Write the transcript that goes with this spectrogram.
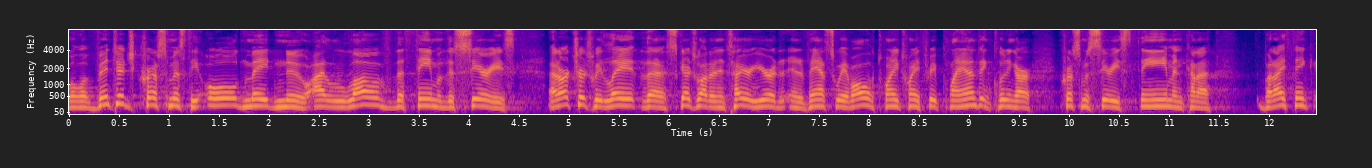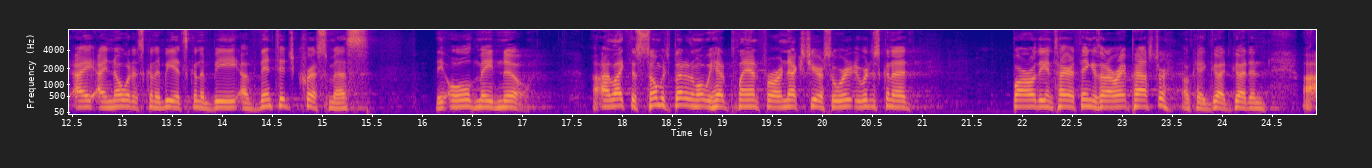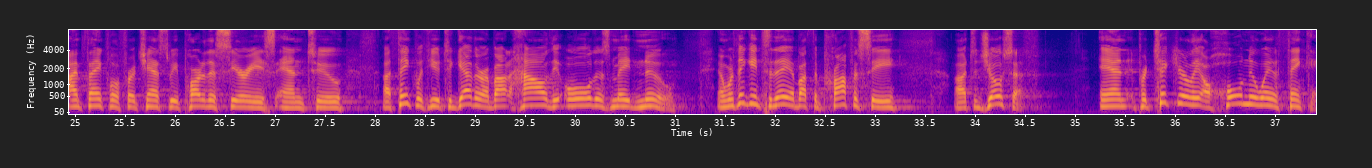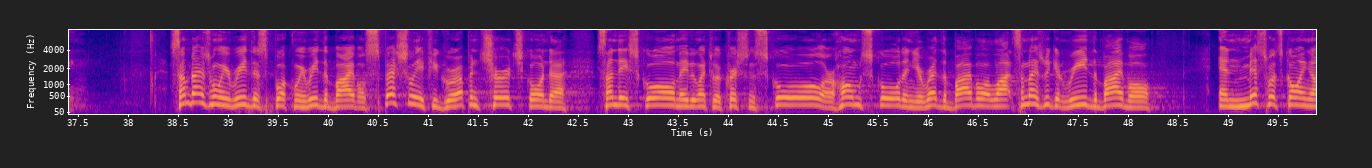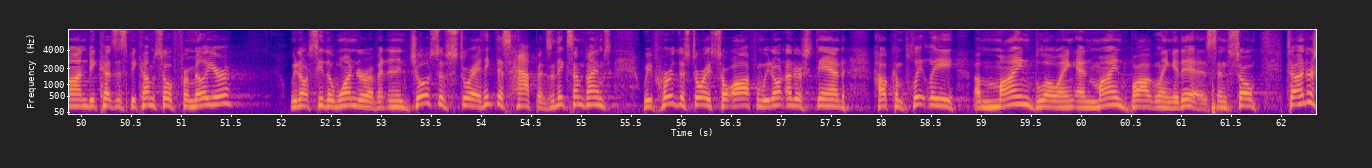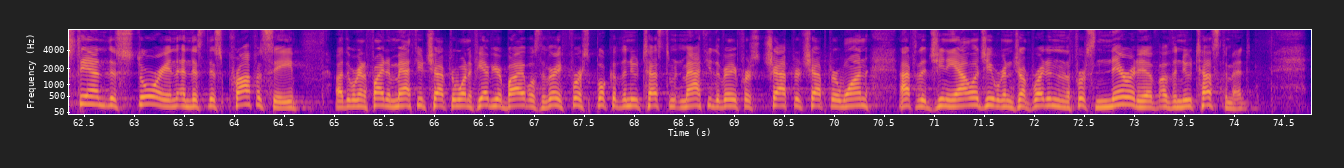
Well, a vintage Christmas, the old made new. I love the theme of this series. At our church, we lay the schedule out an entire year in advance. We have all of 2023 planned, including our Christmas series theme and kind of, but I think I, I know what it's going to be. It's going to be a vintage Christmas, the old made new. I like this so much better than what we had planned for our next year. So we're, we're just going to borrow the entire thing. Is that all right, Pastor? Okay, good, good. And I'm thankful for a chance to be part of this series and to uh, think with you together about how the old is made new. And we're thinking today about the prophecy uh, to Joseph, and particularly a whole new way of thinking. Sometimes when we read this book, when we read the Bible, especially if you grew up in church, going to Sunday school, maybe went to a Christian school or homeschooled and you read the Bible a lot, sometimes we can read the Bible and miss what's going on because it's become so familiar we don't see the wonder of it. And in Joseph's story, I think this happens. I think sometimes we've heard the story so often we don't understand how completely uh, mind blowing and mind boggling it is. And so, to understand this story and, and this, this prophecy uh, that we're going to find in Matthew chapter 1, if you have your Bibles, the very first book of the New Testament, Matthew, the very first chapter, chapter 1, after the genealogy, we're going to jump right into the first narrative of the New Testament.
